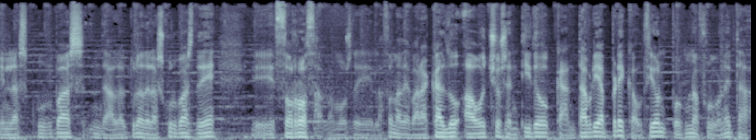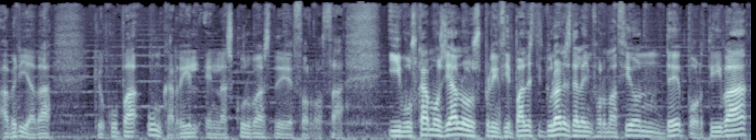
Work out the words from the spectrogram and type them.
en las curvas, a la altura de las curvas de eh, Zorroza. Hablamos de la zona de Baracaldo, A8 sentido Cantabria. Precaución por una furgoneta averiada que ocupa un carril en las curvas de Zorroza. Y buscamos ya los principales titulares de la información deportiva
